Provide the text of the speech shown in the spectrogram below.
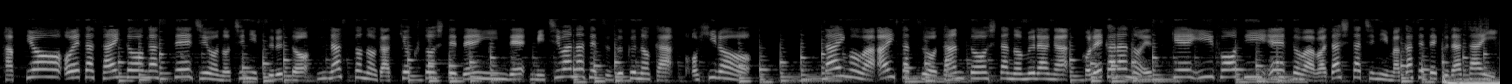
発表を終えた斎藤がステージを後にすると、ラストの楽曲として全員で、道はなぜ続くのか、を披露。最後は挨拶を担当した野村が、これからの SKE48 は私たちに任せてください。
